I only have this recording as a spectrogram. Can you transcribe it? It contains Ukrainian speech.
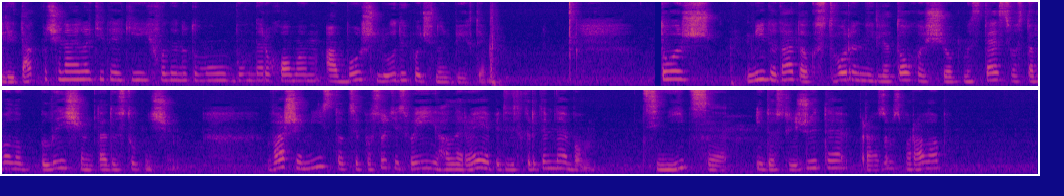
Літак починає летіти, який хвилину тому був нерухомим, або ж люди почнуть бігти. Тож, мій додаток створений для того, щоб мистецтво ставало ближчим та доступнішим. Ваше місто це по суті своїй галерея під відкритим небом. Цініть це і досліджуйте разом з Моралаб.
